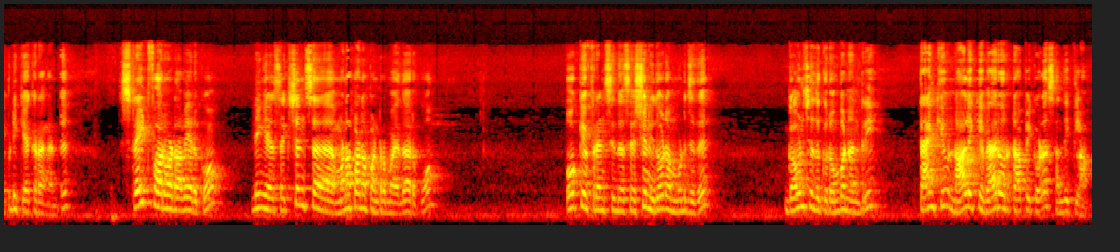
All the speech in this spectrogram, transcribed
எப்படி கேட்குறாங்கன்ட்டு ஸ்ட்ரெயிட் ஃபார்வர்டாகவே இருக்கும் நீங்கள் செக்ஷன்ஸை மனப்பாடம் பண்ணுற மாதிரி தான் இருக்கும். ஓகே ஃப்ரெண்ட்ஸ் இந்த செஷன் இதோட முடிஞ்சது. கவனிச்சதுக்கு ரொம்ப நன்றி. தேங்க்யூ நாளைக்கு வேற ஒரு டாப்பிக்கோட சந்திக்கலாம்.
